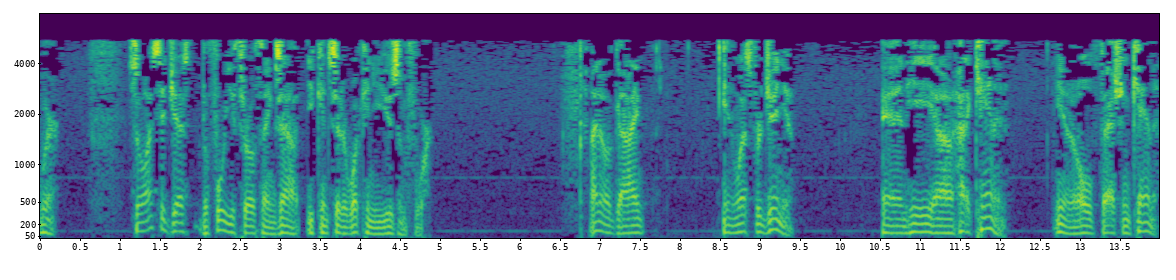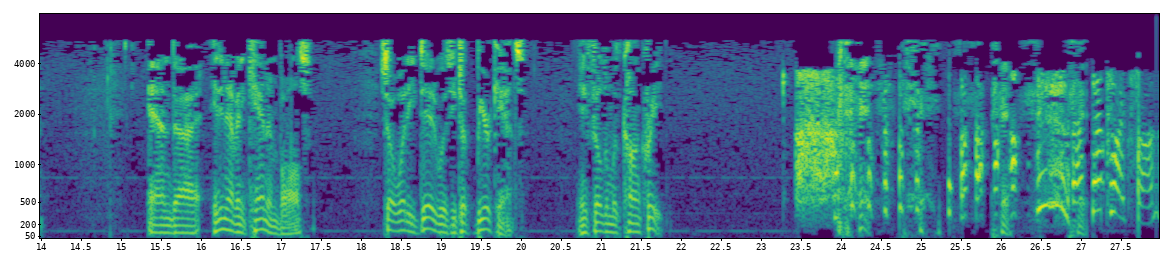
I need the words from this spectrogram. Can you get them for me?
Where? So I suggest before you throw things out, you consider what can you use them for. I know a guy in West Virginia, and he uh, had a cannon, you know, an old-fashioned cannon, and uh, he didn't have any cannonballs. So what he did was he took beer cans and he filled them with concrete. that sounds like fun.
